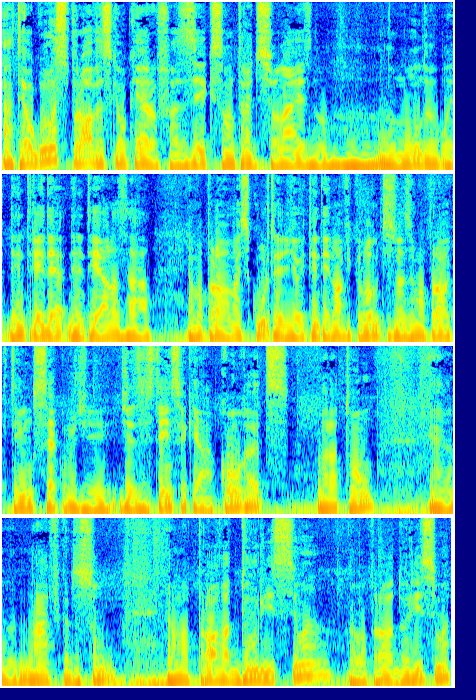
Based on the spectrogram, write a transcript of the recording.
Ah, tem algumas provas que eu quero fazer que são tradicionais no, no mundo. Dentre, dentre elas, a, é uma prova mais curta, é de 89 quilômetros, mas é uma prova que tem um século de, de existência, que é a Conrads Marathon, é, na África do Sul. É uma prova duríssima, é uma prova duríssima,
